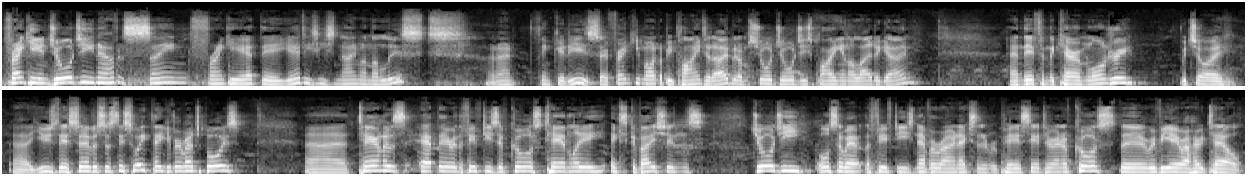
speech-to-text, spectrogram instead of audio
Frankie and Georgie. Now, I haven't seen Frankie out there yet. Is his name on the list? I don't think it is. So Frankie might not be playing today, but I'm sure Georgie's playing in a later game. And they're from the Carrum Laundry, which I uh, used their services this week. Thank you very much, boys. Uh, Towners out there in the 50s, of course. Townley Excavations. Georgie, also out in the 50s, Navarone Accident Repair Centre. And, of course, the Riviera Hotel,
